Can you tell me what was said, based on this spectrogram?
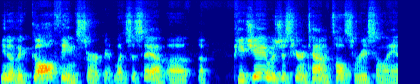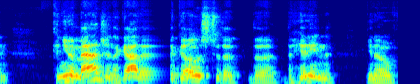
you know, the golfing circuit. Let's just say a, a, a PGA was just here in town in Tulsa recently, and can you imagine the guy that goes to the the the hitting, you know,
